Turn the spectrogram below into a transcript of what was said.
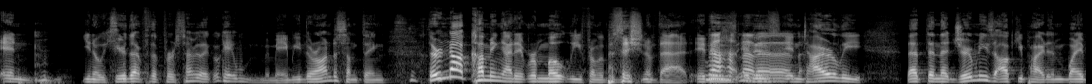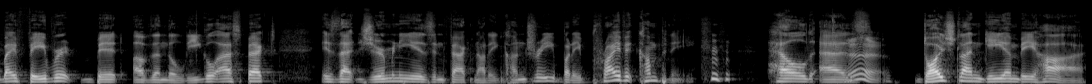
and you know, hear that for the first time, you're like, okay, well, maybe they're onto something. They're not coming at it remotely from a position of that. It is No, no, it no, is no, no. entirely that then that Germany's occupied, and my my favorite bit of then the legal aspect is that Germany is in fact not a country but a private company held as Yeah. Deutschland GmbH.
